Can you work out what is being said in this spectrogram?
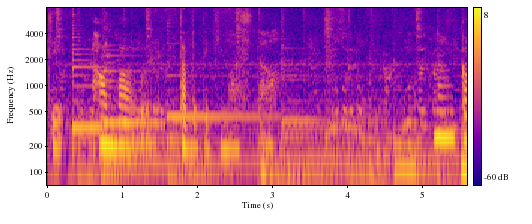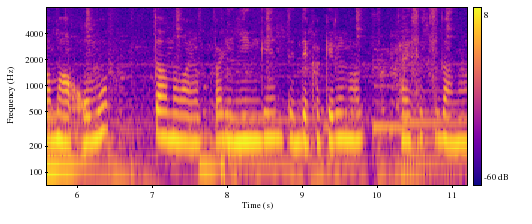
てハンバーグで食べてきました。なんかまあ思ったのはやっぱり人間って出かけるの大切だな。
